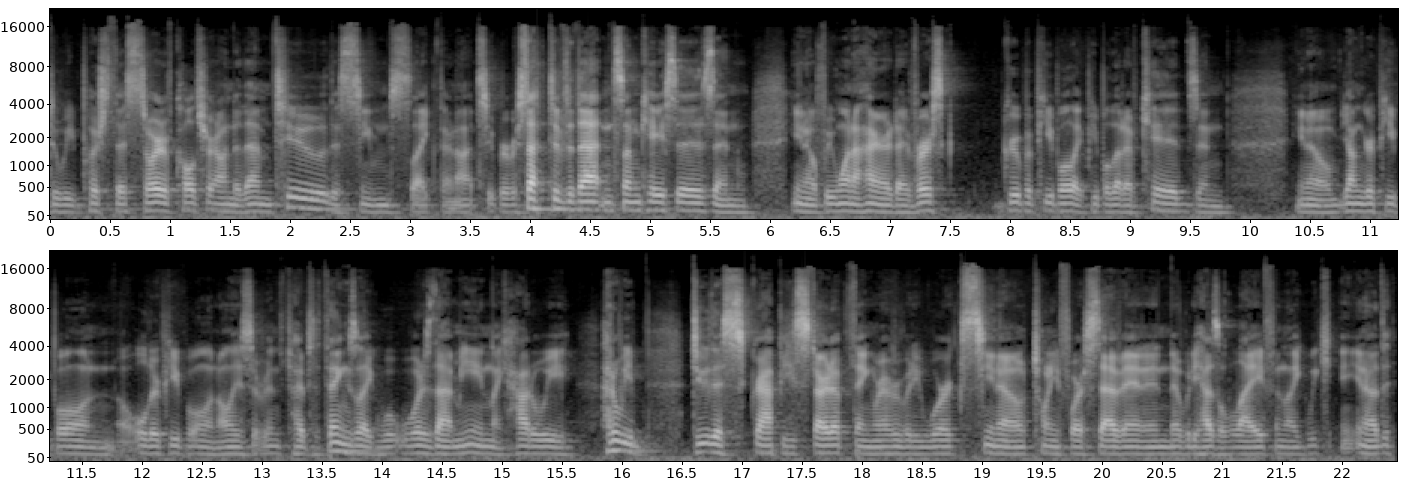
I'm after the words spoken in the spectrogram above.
do we push this sort of culture onto them too? This seems like they're not super receptive to that in some cases. And you know if we want to hire a diverse group of people like people that have kids and you know younger people and older people and all these different types of things like what does that mean? Like how do we how do we do this scrappy startup thing where everybody works you know 24/7 and nobody has a life? And like we you know th-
